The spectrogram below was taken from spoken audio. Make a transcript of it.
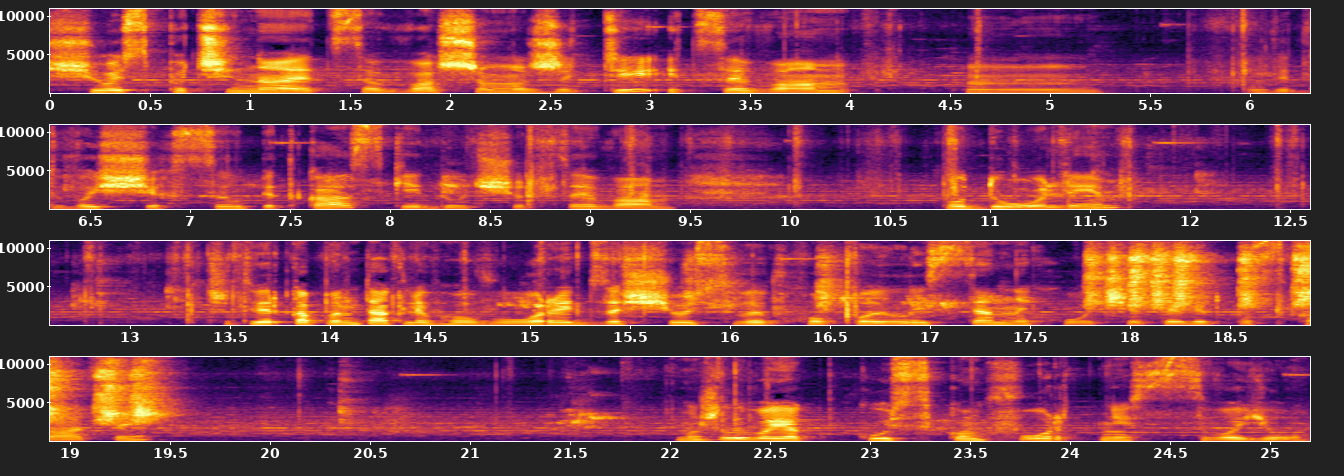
Щось починається в вашому житті, і це вам від вищих сил підказки йдуть, що це вам по долі. Четвірка Пентаклів говорить, за щось ви вхопилися, не хочете відпускати. Можливо, якусь комфортність свою.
